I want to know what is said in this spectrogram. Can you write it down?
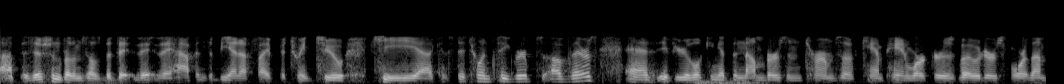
uh, position for themselves, but they, they they happened to be in a fight between two key uh, constituency groups of theirs. And if you're looking at the numbers in terms of campaign workers, voters for them,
